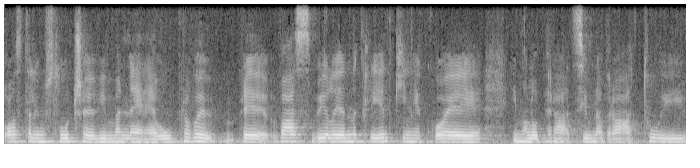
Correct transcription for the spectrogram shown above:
ostalim slučajevima ne. Evo, upravo je pre vas bila jedna klijentkinja koja je imala operaciju na vratu i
